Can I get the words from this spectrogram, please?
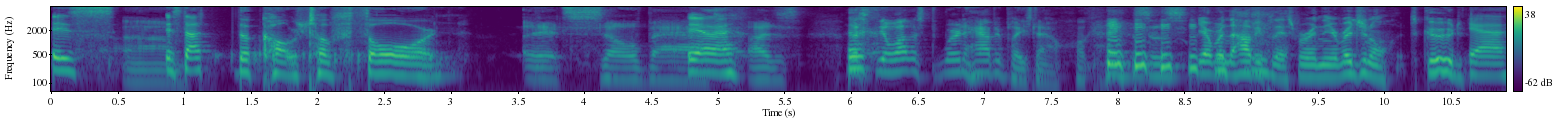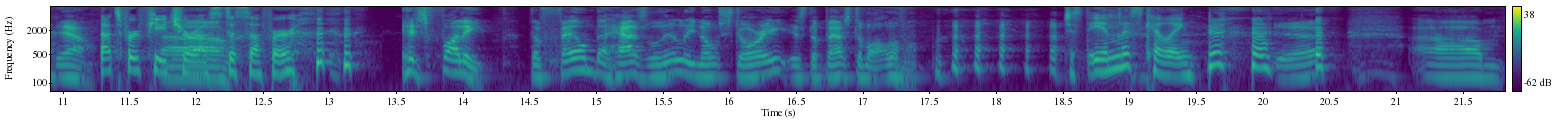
Is Um, is that the cult of Thorn? It's so bad. Yeah. I just, let's, you know what? Let's, we're in a happy place now. Okay. This is, Yeah, we're in the happy place. We're in the original. It's good. Yeah, Yeah. That's for future us to suffer. it's funny. The film that has literally no story is the best of all of them. Just aimless killing. yeah. Um,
